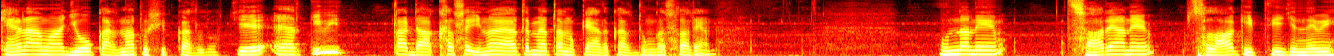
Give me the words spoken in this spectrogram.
ਕਹਿਣਾ ਵਾ, ਜੋ ਕਰਨਾ ਤੁਸੀਂ ਕਰ ਲਓ। ਜੇ ਐਰ ਕੀ ਵੀ ਤੁਹਾਡਾ ਅੱਖਾਂ ਸਹੀ ਨਾ ਆਇਆ ਤੇ ਮੈਂ ਤੁਹਾਨੂੰ ਕੈਦ ਕਰ ਦੂੰਗਾ ਸਾਰਿਆਂ ਨੂੰ। ਉਹਨਾਂ ਨੇ ਸਾਰਿਆਂ ਨੇ ਸਲਾਹ ਕੀਤੀ, ਜਿੰਨੇ ਵੀ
